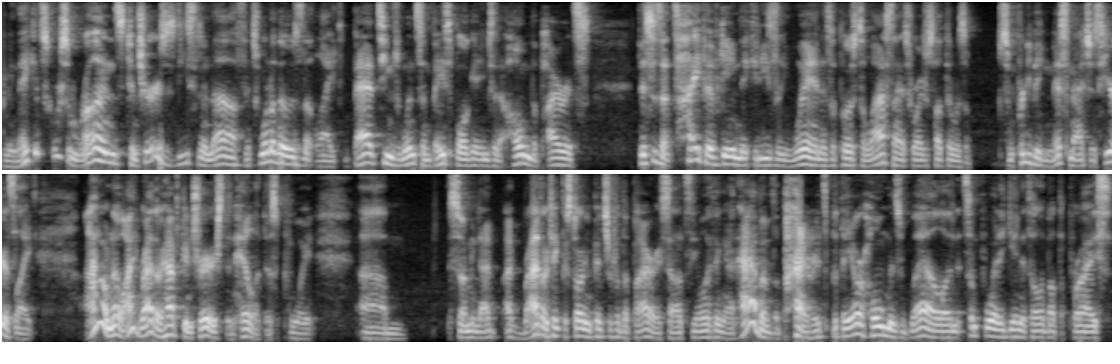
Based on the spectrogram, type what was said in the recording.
I mean, they could score some runs. Contreras is decent enough. It's one of those that like bad teams win some baseball games, and at home the Pirates. This is a type of game they could easily win, as opposed to last night's where I just thought there was a, some pretty big mismatches. Here, it's like I don't know. I'd rather have Contreras than Hill at this point. Um, so I mean, I'd, I'd, rather take the starting pitcher for the Pirates. Now, that's the only thing I'd have of the Pirates, but they are home as well. And at some point, again, it's all about the price.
